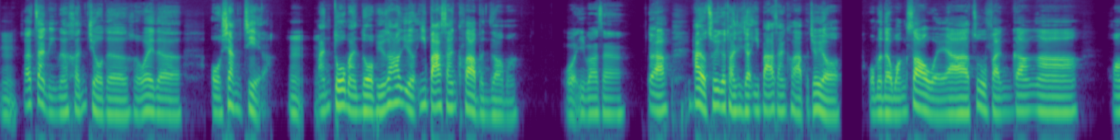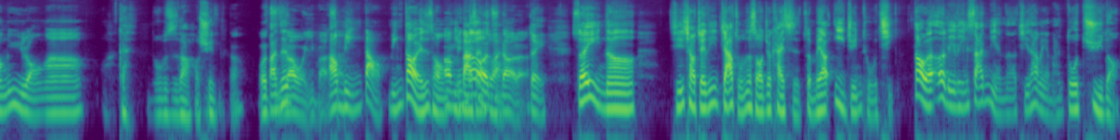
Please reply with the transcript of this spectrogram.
嗯他占领了很久的所谓的偶像界啊，嗯，蛮多蛮多。比如说他有一八三 Club，你知道吗？我一八三啊。对啊，他有出一个团体叫一八三 Club，就有我们的王少伟啊、祝凡刚啊、黄玉荣啊，我不知道，好逊。啊我反正我一把然后。明道，明道也是从哦，一明道我八三出来知道了。，对，所以呢，其实小杰尼家族那时候就开始准备要异军突起。到了二零零三年呢，其实他们也蛮多剧的、哦。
